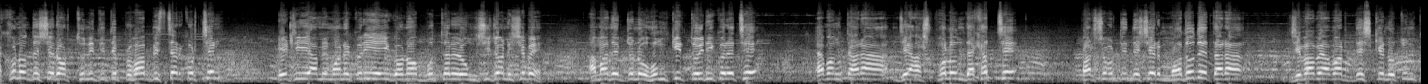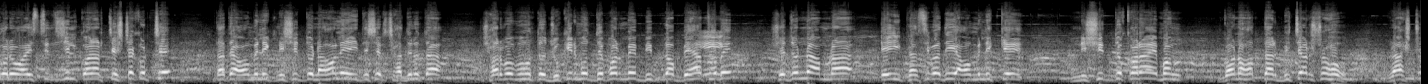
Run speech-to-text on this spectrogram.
এখনও দেশের অর্থনীতিতে প্রভাব বিস্তার করছেন। এটি আমি মনে করি এই গণ অভ্যুত্থানের অংশীজন হিসেবে আমাদের জন্য হুমকি তৈরি করেছে এবং তারা যে আস্ফলন দেখাচ্ছে, পার্শ্ববর্তী দেশের মদদে তারা যেভাবে আবার দেশকে নতুন করে অস্থিতিশীল করার চেষ্টা করছে, তাতে আওয়ামী লীগ নিষিদ্ধ না হলে এই দেশের স্বাধীনতা সার্বভৌমত্ব ঝুঁকির মধ্যে পড়বে, বিপ্লব ব্যাহত হবে। সেজন্য আমরা এই ফ্যাসিবাদী আওয়ামী লীগকে নিষিদ্ধ করা এবং গণহত্যার বিচার সহ রাষ্ট্র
